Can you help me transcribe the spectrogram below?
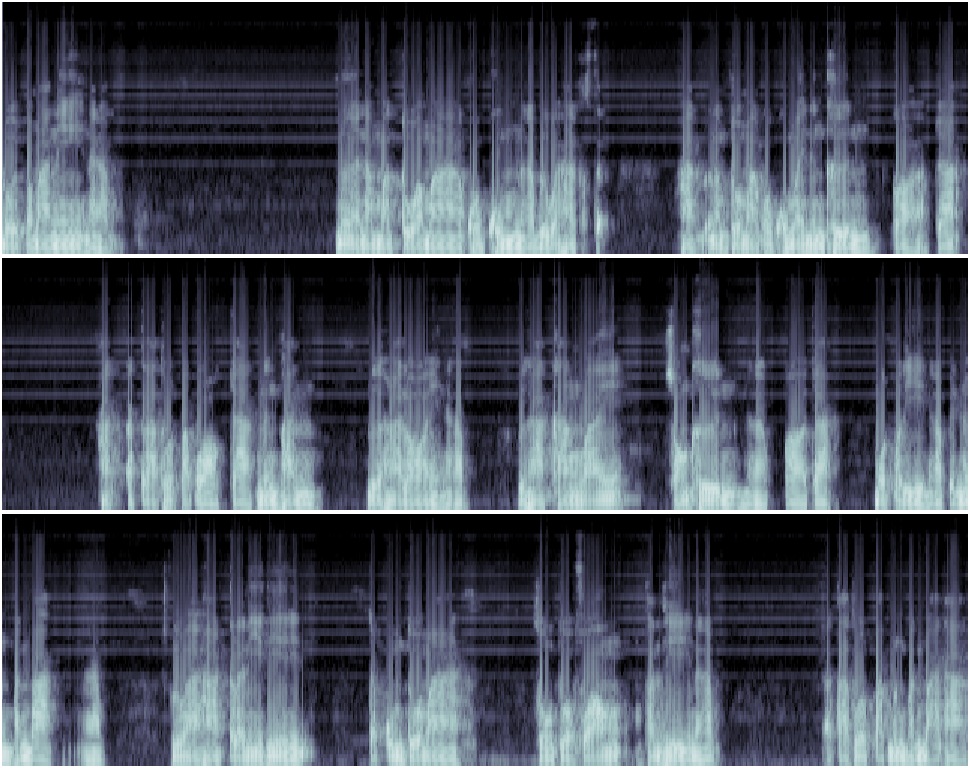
โดยประมาณนี้นะครับ เมื่อนำมาตัวมาควบคุมนะครับ หรือว่าหากหากนำตัวมาควบคุมไว้หนึ่งคืน ก็จะหักอัตราโทษปรับออกจากหนึ่งพันเหลือห้าร้อยนะครับ หรือหากค้างไว้ สองคืนนะครับ ก็จะหมดพอดีนะครับ เป็นหนึ่งพันบาทนะครับ หรือว่าหากกรณีที่จับกลุ่มตัวมา ส่งตัวฟ้องทันทีนะครับ อัตราโทษปรับหนึ่งพันบาทหาก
